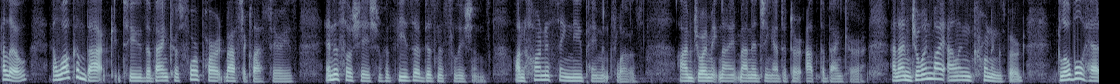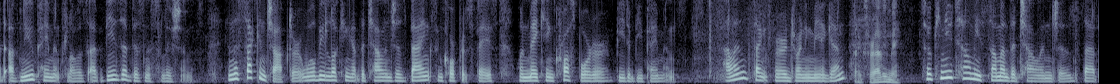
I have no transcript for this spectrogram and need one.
Hello, and welcome back to the Banker's four-part masterclass series in association with Visa Business Solutions on harnessing new payment flows. I'm Joy Macknight, Managing Editor at The Banker, and I'm joined by Alan Koenigsberg, Global Head of New Payment Flows at Visa Business Solutions. In the second chapter, we'll be looking at the challenges banks and corporates face when making cross-border B2B payments. Alan, thanks for joining me again. Thanks for having me. So can you tell me some of the challenges that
